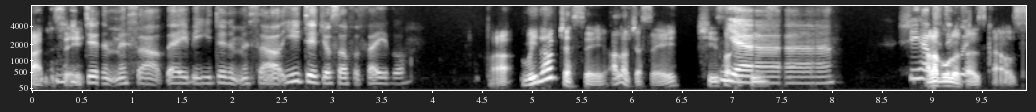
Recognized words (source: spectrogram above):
fantasy. You didn't miss out, baby. You didn't miss out. You did yourself a favor. But we love Jesy. I love Jesy. She's like, she's... yeah. She had I love all of those girls.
